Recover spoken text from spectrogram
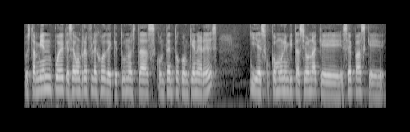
pues también puede que sea un reflejo de que tú no estás contento con quién eres y es como una invitación a que sepas que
